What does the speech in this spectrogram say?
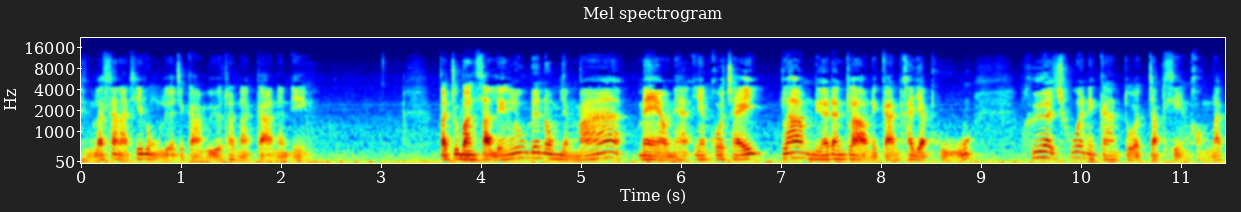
ถึงลักษณะที่หลงเหลือจากการวิวัฒนาการนั่นเอง ปัจจุบันสัตว์เลี้ยงลูกด้วยนมอย่างม้าแมวเนี่ยฮะยังควรใช้กล้ามเนื้อดังกล่าวในการขยับหูเพื่อช่วยในการตรวจจับเสียงของนัก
